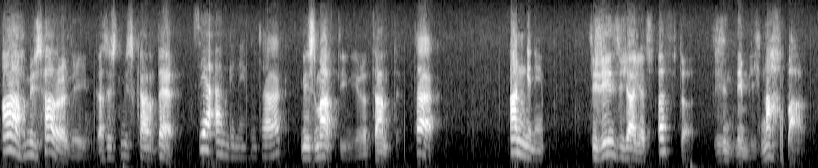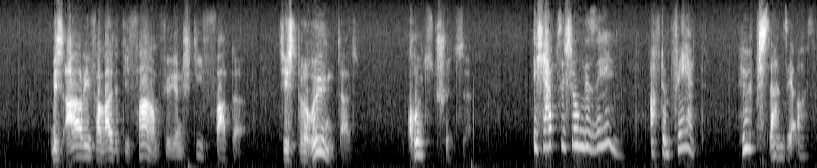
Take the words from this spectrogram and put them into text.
Ach, Miss Haraldine, das ist Miss Cardell. Sehr angenehm. Guten Tag. Miss Martin, ihre Tante. Tag. Angenehm. Sie sehen sich ja jetzt öfter. Sie sind nämlich Nachbarn. Miss Ari verwaltet die Farm für ihren Stiefvater. Sie ist berühmt als Kunstschütze. Ich habe Sie schon gesehen. Auf dem Pferd. Hübsch sahen Sie aus.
